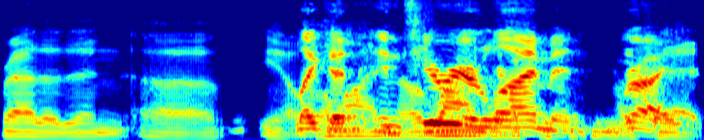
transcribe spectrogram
rather than uh, you know like an interior lineman, like right? That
